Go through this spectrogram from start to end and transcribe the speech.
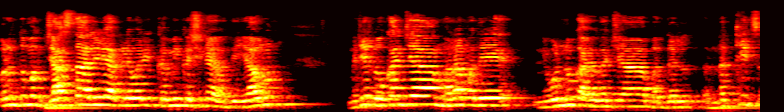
परंतु मग जास्त आलेली आकडेवारी कमी कशी काय होते? यावरून म्हणजे लोकांच्या मनामध्ये निवडणूक आयोगाच्या बद्दल नक्कीच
